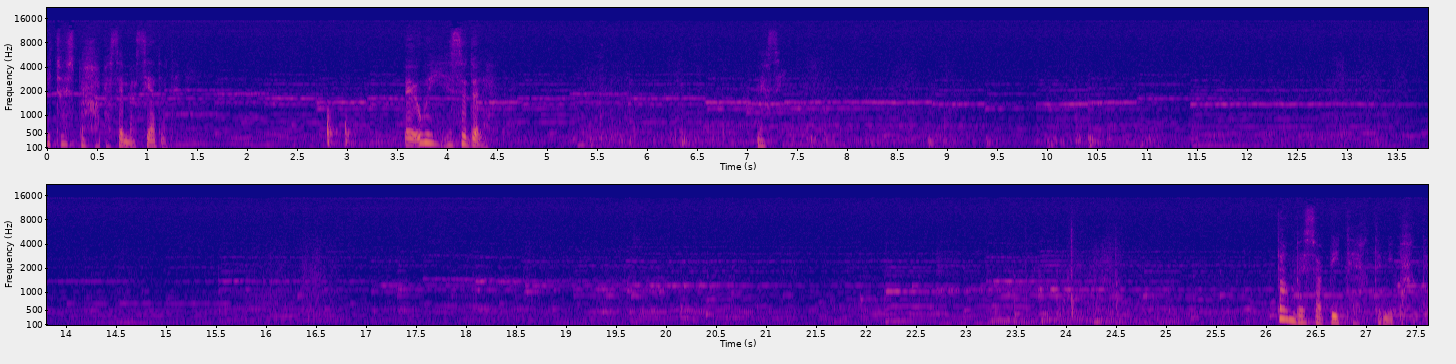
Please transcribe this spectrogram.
Y tú esperabas demasiado de mí. Eh, oui, eso de là. Beso a Peter de mi parte.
